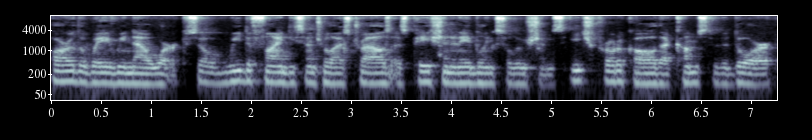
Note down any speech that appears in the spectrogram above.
are the way we now work. So we define decentralized trials as patient enabling solutions. Each protocol that comes through the door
